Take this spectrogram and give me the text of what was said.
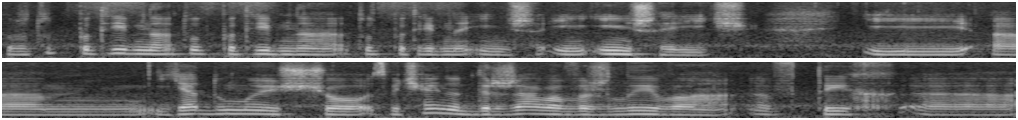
Тобто тут потрібна, тут потрібна, тут потрібна інша, інша річ. І ем, я думаю, що звичайно держава важлива в тих е, е,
